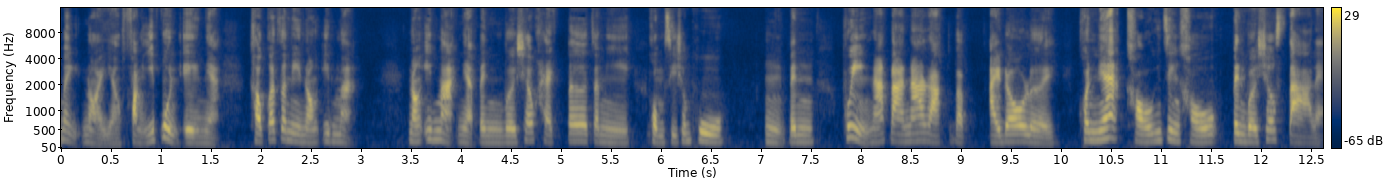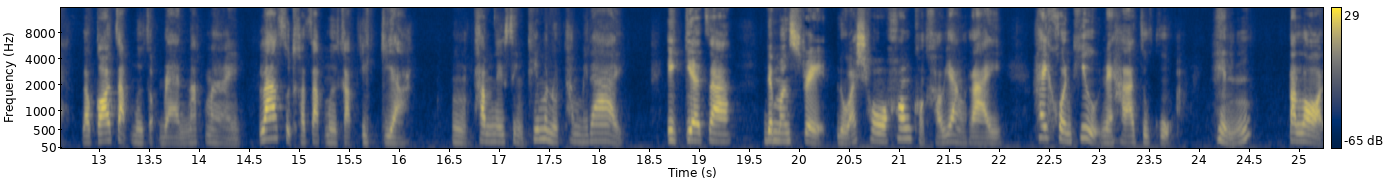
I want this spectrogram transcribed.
มาอีกหน่อยอย่างฝั่งญี่ปุ่นเองเนี่ยเขาก็จะมีน้องอิมะน้องอิมะเนี่ยเป็น virtual character จะมีผมสีชมพูอืมเป็นผู้หญิงหน้าตาน่ารักแบบไอดอลเลย คนเนี้ยเขาจริงๆเขาเป็น virtual star แหละ แล้วก็จับมือกับแบรนด์มากมาย ล่าสุดเขาจับมือกับอีเกีย ทำในสิ่งที่มนุษย์ทำไม่ได้ อีเกียจะ demonstrate หรือว่าโชว์ห้องของเขาอย่างไร ให้คนที่อยู่ในฮาราจูกุอะเห็นตลอด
